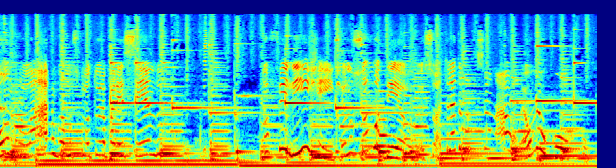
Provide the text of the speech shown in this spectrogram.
Ombro largo, a musculatura aparecendo. Tô feliz, gente. Eu não sou modelo, eu sou atleta profissional. É o meu corpo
